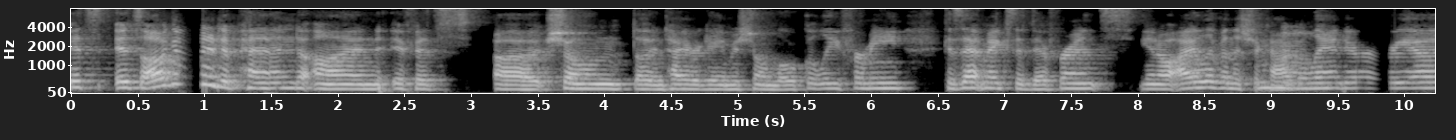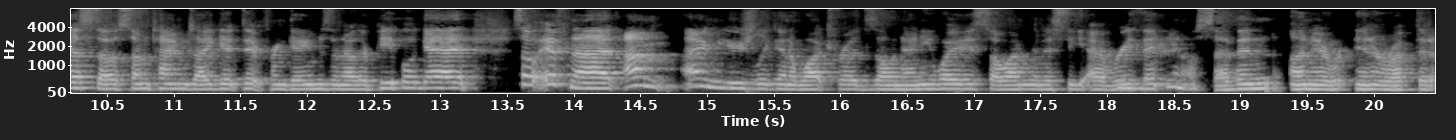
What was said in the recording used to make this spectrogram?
It's it's all going to depend on if it's uh, shown the entire game is shown locally for me because that makes a difference. You know, I live in the mm-hmm. Chicagoland mm-hmm. area, so sometimes I get different games than other people get. So if not, I'm I'm usually going to watch Red Zone anyway, so I'm going to see everything. Mm-hmm. You know, seven uninterrupted,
